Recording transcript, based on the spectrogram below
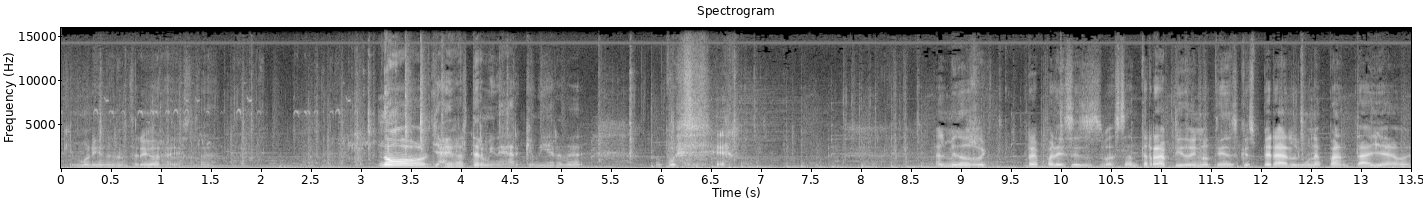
Aquí muriendo en el anterior, ahí está. No, ya iba a terminar, qué mierda. No puede ser. Al menos reapareces bastante rápido y no tienes que esperar alguna pantalla. O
